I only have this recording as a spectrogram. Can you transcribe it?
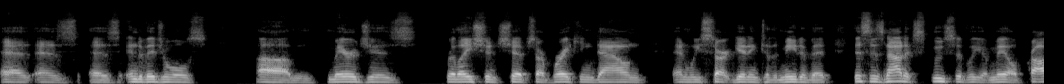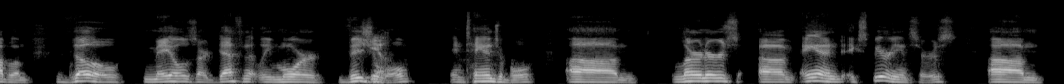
as as as individuals um marriages relationships are breaking down and we start getting to the meat of it this is not exclusively a male problem though males are definitely more visual yeah. intangible um learners um and experiencers um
